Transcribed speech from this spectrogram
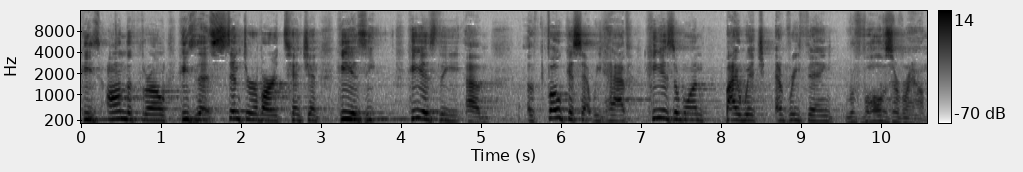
He's on the throne. He's the center of our attention. He is the, he is the um, focus that we have. He is the one by which everything revolves around.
